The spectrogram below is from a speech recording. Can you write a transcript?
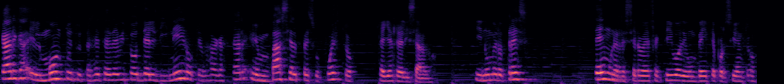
Carga el monto de tu tarjeta de débito del dinero que vas a gastar en base al presupuesto que hayas realizado. Y número 3, ten una reserva de efectivo de un 20%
